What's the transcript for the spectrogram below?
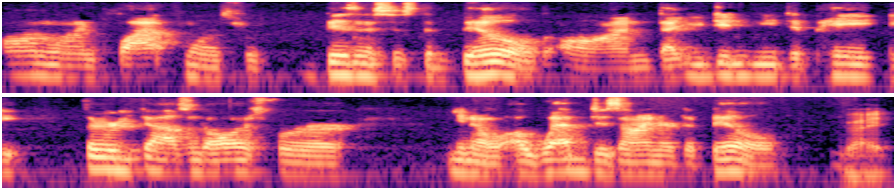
online platforms for businesses to build on that you didn't need to pay thirty thousand dollars for, you know, a web designer to build. right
